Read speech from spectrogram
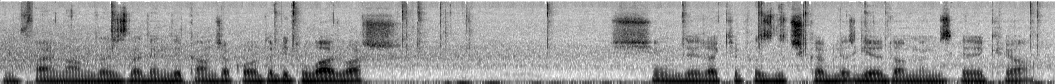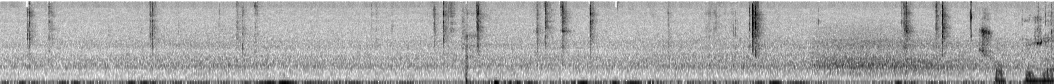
Şimdi Fernandez'le denedik ancak orada bir duvar var. Şimdi rakip hızlı çıkabilir. Geri dönmemiz gerekiyor. Çok güzel.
